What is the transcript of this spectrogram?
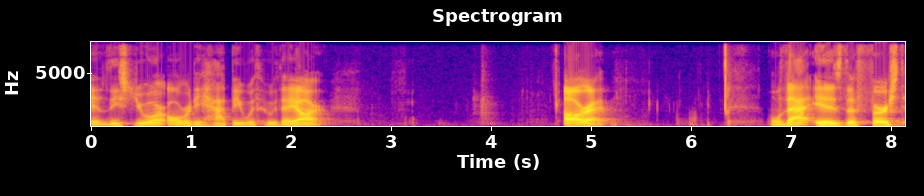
at least you are already happy with who they are. All right. Well, that is the first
